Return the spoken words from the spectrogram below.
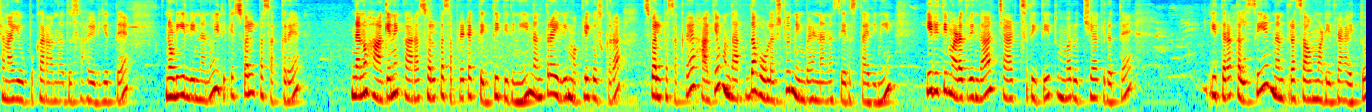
ಚೆನ್ನಾಗಿ ಉಪ್ಪು ಖಾರ ಅನ್ನೋದು ಸಹ ಹಿಡಿಯುತ್ತೆ. ನೋಡಿ ಇಲ್ಲಿ ನಾನು ಇದಕ್ಕೆ ಸ್ವಲ್ಪ ಸಕ್ಕರೆ. ನಾನು ಹಾಗೇ ಖಾರ ಸ್ವಲ್ಪ ಸಪ್ರೇಟಾಗಿ ತೆಗೆದಿಟ್ಟಿದ್ದೀನಿ. ನಂತರ ಇಲ್ಲಿ ಮಕ್ಕಳಿಗೋಸ್ಕರ ಸ್ವಲ್ಪ ಸಕ್ಕರೆ, ಹಾಗೆ ಒಂದು ಅರ್ಧ ಹೋಳಷ್ಟು ನಿಂಬೆಹಣ್ಣನ್ನು ಸೇರಿಸ್ತಾ ಇದ್ದೀನಿ. ಈ ರೀತಿ ಮಾಡೋದ್ರಿಂದ ಚಾಟ್ಸ್ ರೀತಿ ತುಂಬ ರುಚಿಯಾಗಿರುತ್ತೆ. ಈ ಥರ ಕಲಸಿ ನಂತರ ಸರ್ವ್ ಮಾಡಿದರೆ ಆಯಿತು.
